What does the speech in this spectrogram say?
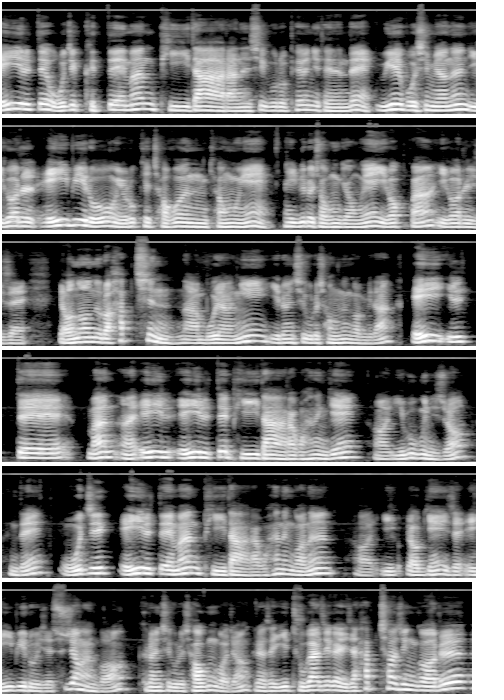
A일 때 오직 그때만 B다라는 식으로 표현이 되는데 위에 보시면은 이거를 AB로 이렇게 적은 경우에 AB로 적은 경우에 이것과 이거를 이제 연원으로 합친 아, 모양이 이런 식으로 적는 겁니다. A일 때만 아, A, A일 때 B다라고 하는 게이 어, 부분이죠. 근데 오직 A일 때만 B다라고 하는 거는 어, 이, 여기에 이제 A, B로 이제 수정한 거 그런 식으로 적은 거죠. 그래서 이 두 가지가 이제 합쳐진 거를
